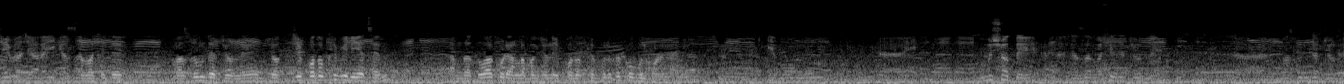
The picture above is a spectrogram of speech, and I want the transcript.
যে বা যারাই গাজাবাসীদের মাজলুমদের জন্য যে পদক্ষেপই নিয়েছেন আমরা দোয়া করে আল্লাহ যেন এই পদক্ষেপগুলোকে কবুল করে নেন। এবং ভবিষ্যতে গাজাবাসীদের জন্য মাজলুমদের জন্য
